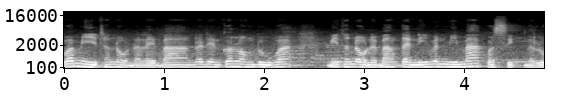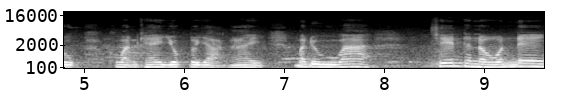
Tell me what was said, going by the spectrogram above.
ว่ามีถนนอะไรบ้าง นักเรียนก็ลองดูว่ามีถนนอะไรบ้าง แต่นี้มันมีมากกว่าสิบนะลูกครูวันแค่ยกตัวอย่างให้ มาดูว่า เช่นถนนหนึ่ง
